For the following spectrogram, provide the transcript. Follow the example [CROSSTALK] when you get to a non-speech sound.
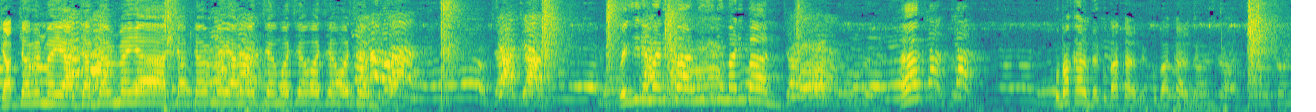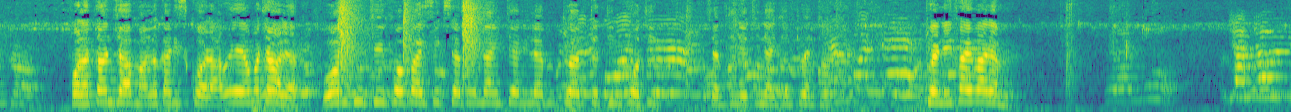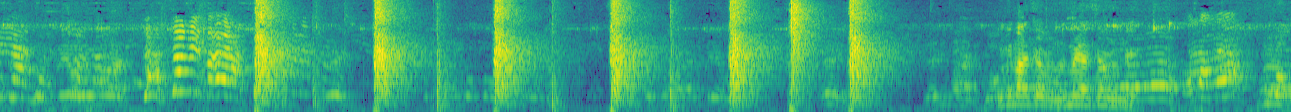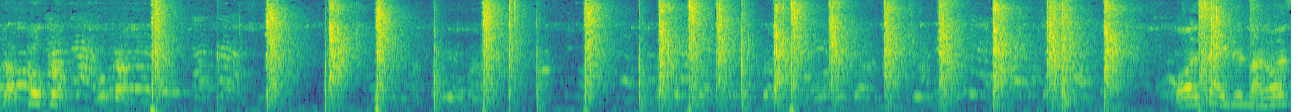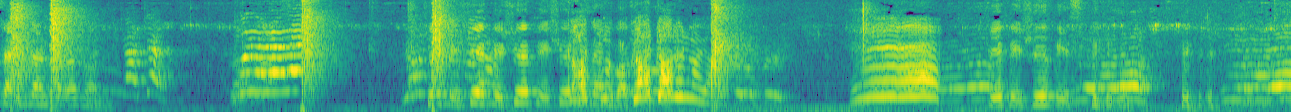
Jab jab in my eye, jab jab in my eye, jab jab in my eye. Watch him, watch him, watch him, watch him. Jab jab. Where's the money ban? Where's the money ban? Huh? Jab jab. Go back, Albert. Go back, Albert. Go back, Albert. For the turn job, man. Look at this score. Hey, how much are there? One, two, three, four, five, six, seven, eight, nine, ten, eleven, twelve, thirteen, fourteen, seventeen, eighteen, nineteen, twenty. Twenty-five of them. 一万三，一万三兄弟。五块，五块，五块。我晒一万，我么一万，一万。学费，学费，学费，学费。快点，快点，快点！学费，学费。[LAUGHS]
